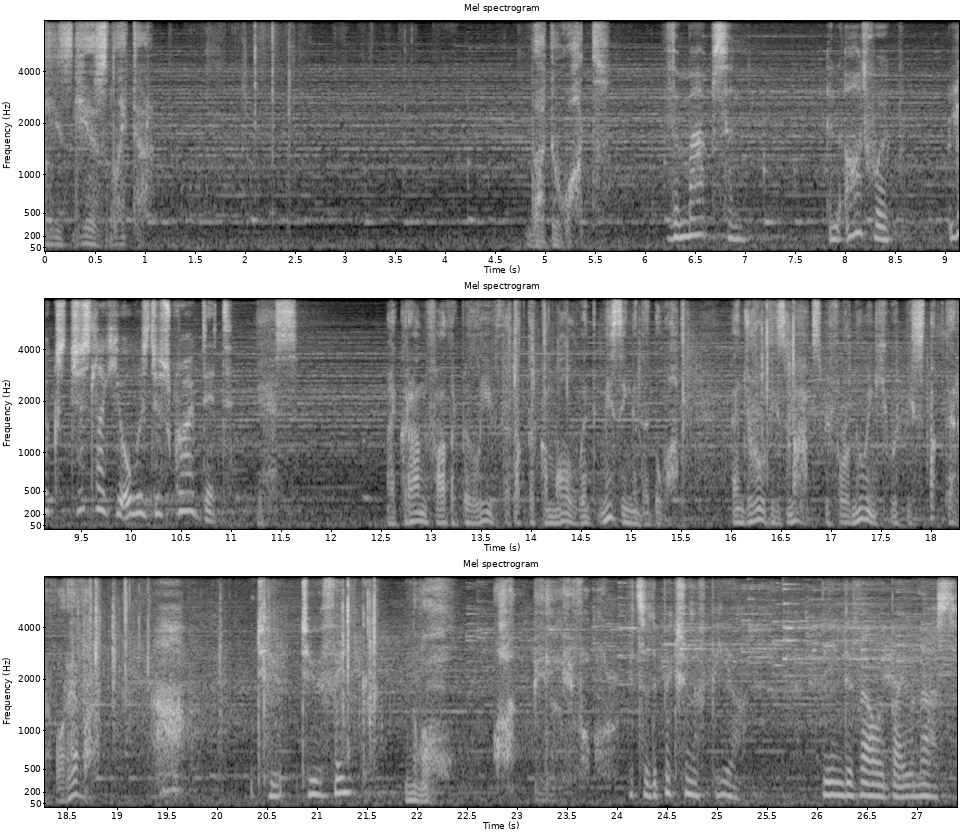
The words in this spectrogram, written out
these years later. The Duat. The maps and and artwork looks just like you always described it. Yes. My grandfather believed that Dr. Kamal went missing in the Duat and drew these maps before knowing he would be stuck there forever. do you do you think? No. Unbelievable. It's a depiction of Pia being devoured by Unas,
